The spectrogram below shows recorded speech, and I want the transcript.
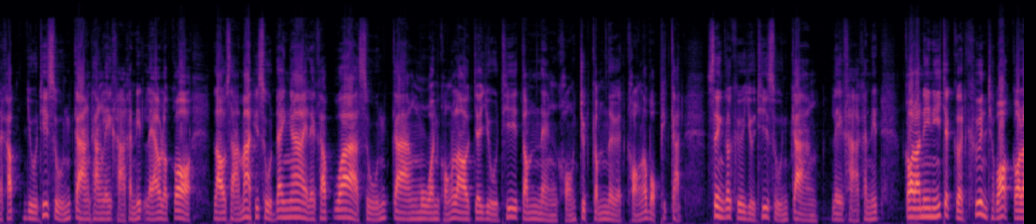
นะครับอยู่ที่ศูนย์กลางทางเลขาคณิตแล้ว แล้วก็เราสามารถพิสูจน์ได้ง่ายเลยครับว่าศูนย์กลางมวลของเราจะอยู่ที่ตำแหน่งของจุดกำเนิดของระบบพิกัด ซึ่งก็คืออยู่ที่ศูนย์กลางเลขาคณิต กรณีนี้จะเกิดขึ้นเฉพาะกร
